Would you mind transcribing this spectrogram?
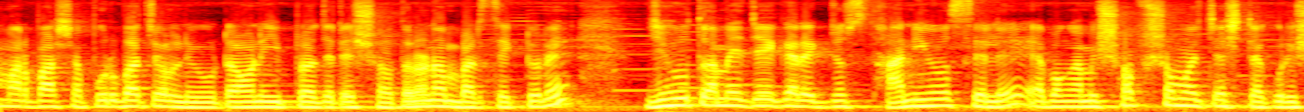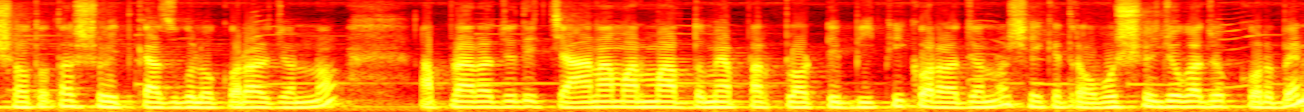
আমার বাসা পূর্বাচল নিউ টাউন, এই প্রজেক্টের সতেরো নম্বর সেক্টরে যেহেতু আমি জায়গার একজন স্থানীয় ছেলে এবং আমি সবসময় চেষ্টা করি সততার সহিত কাজগুলো করার জন্য, আপনারা যদি চান আমার মাধ্যমে আপনার প্লটটি বিক্রি করার জন্য, সেক্ষেত্রে অবশ্যই যোগাযোগ করবেন।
